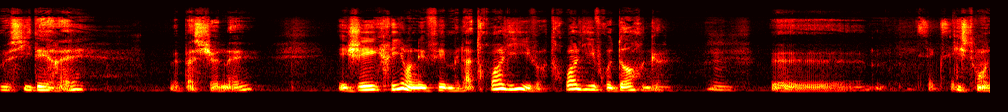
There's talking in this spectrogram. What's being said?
Me sidérait, me passionnait, et j'ai écrit, en effet, mais là, trois livres, trois livres d'orgue, euh, qui sont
